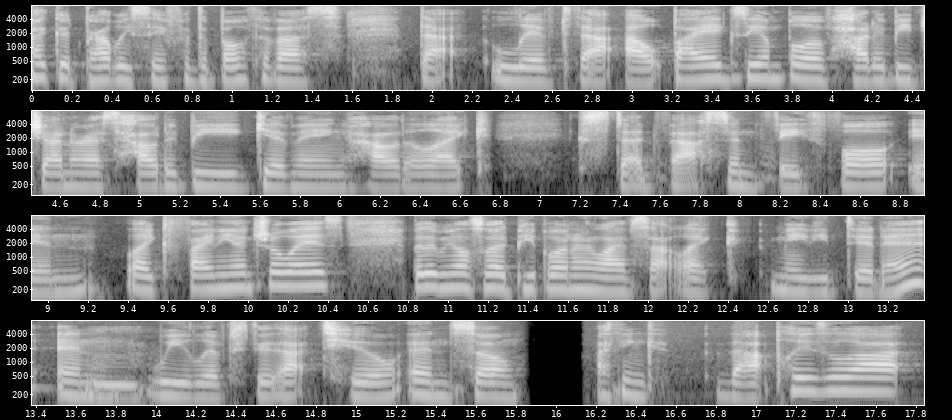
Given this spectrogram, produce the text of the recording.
I could probably say for the both of us that lived that out by example of how to be generous, how to be giving, how to like steadfast and faithful in like financial ways. But then we also had people in our lives that like maybe didn't. And mm. we lived through that too. And so I think that plays a lot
